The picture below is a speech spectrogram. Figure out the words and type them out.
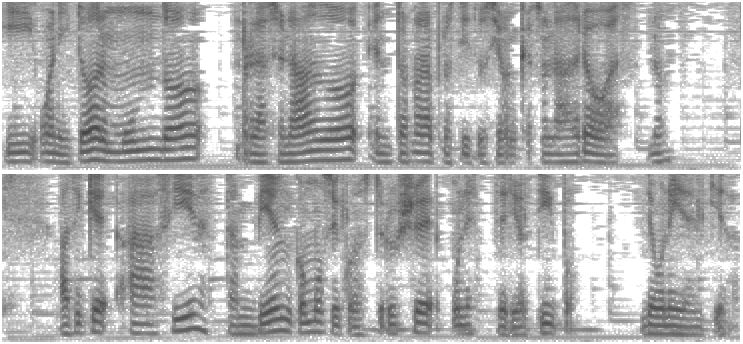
Y bueno, y todo el mundo relacionado en torno a la prostitución, que son las drogas, ¿no? Así que así es también cómo se construye un estereotipo de una identidad.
